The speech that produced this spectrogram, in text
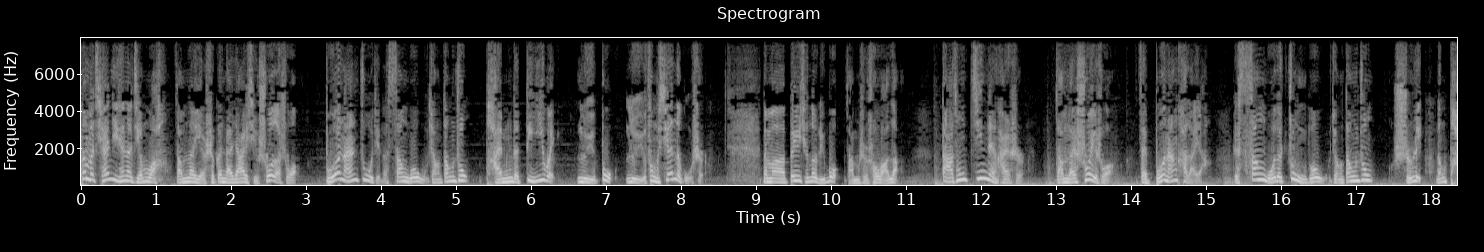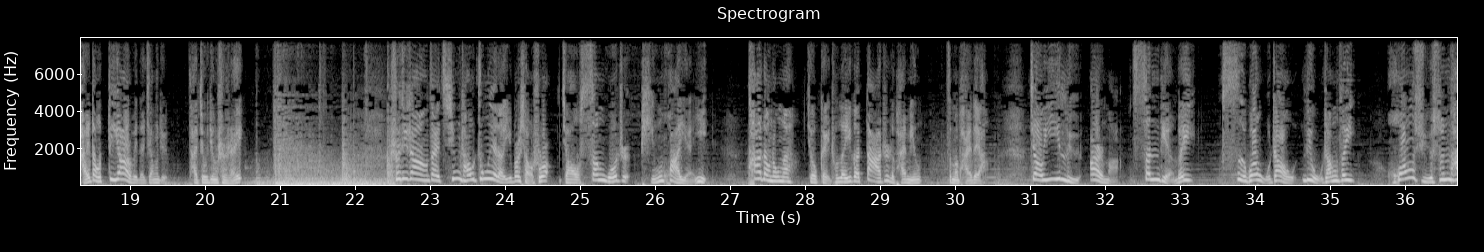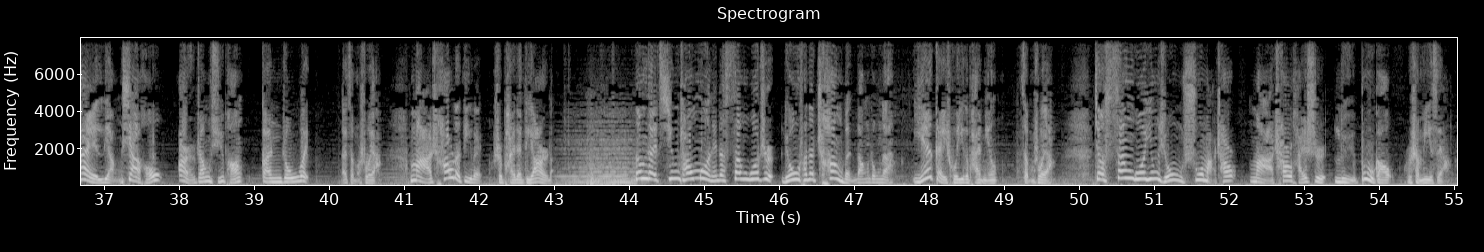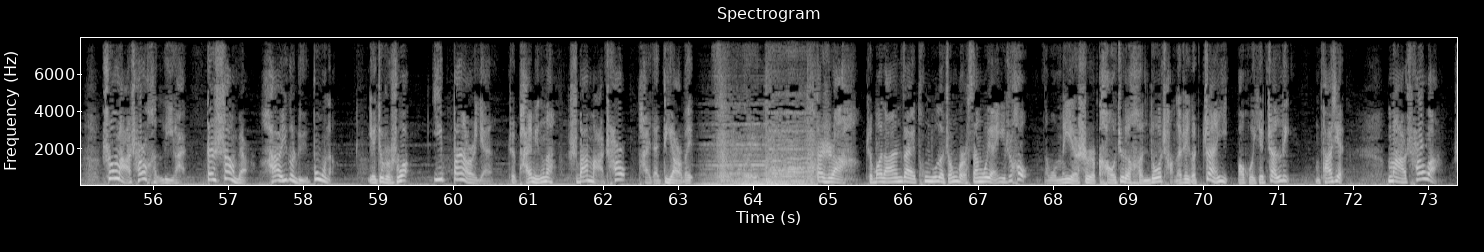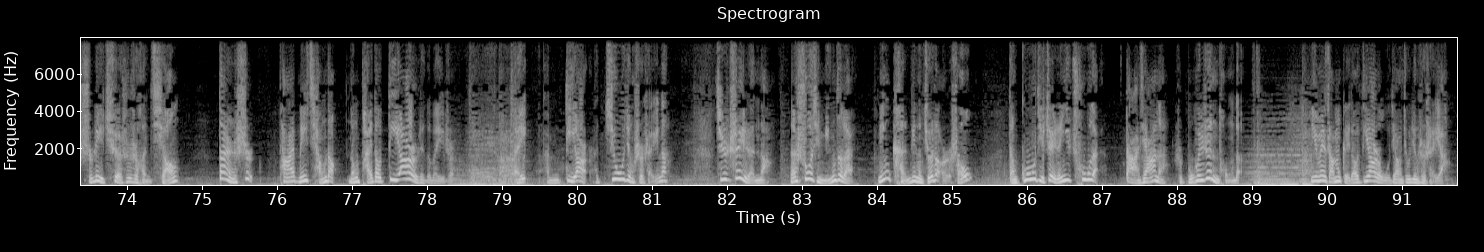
那么前几天的节目啊，咱们呢也是跟大家一起说了说伯南注解的三国武将当中排名的第一位吕布吕奉先的故事。那么悲情的吕布，咱们是说完了。打从今天开始，咱们来说一说，在伯南看来呀，这三国的众多武将当中，实力能排到第二位的将军，他究竟是谁？实际上，在清朝中叶的一本小说叫《三国志平话演义》，它当中呢就给出了一个大致的排名。怎么排的呀？叫一吕二马三典韦，四关五赵六张飞，黄许孙泰两夏侯，二张徐庞甘州卫。那怎么说呀？马超的地位是排在第二的。那么在清朝末年的《三国志》流传的唱本当中呢，也给出一个排名。怎么说呀？叫三国英雄说马超，马超还是吕布高，是什么意思呀？说马超很厉害，但上边还有一个吕布呢。也就是说。一般而言，这排名呢是把马超排在第二位。但是啊，这波南在通读了整本《三国演义》之后，那我们也是考据了很多场的这个战役，包括一些战例。我们发现，马超啊实力确实是很强，但是他还没强到能排到第二这个位置。哎，他们第二他究竟是谁呢？其实这人呢，咱说起名字来，您肯定觉得耳熟，但估计这人一出来，大家呢是不会认同的。因为咱们给到第二的武将究竟是谁呀？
